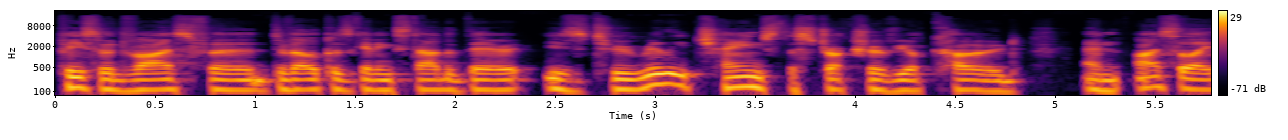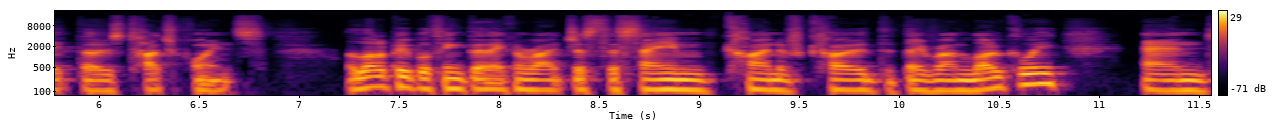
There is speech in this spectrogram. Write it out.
piece of advice for developers getting started there is to really change the structure of your code and isolate those touch points. A lot of people think that they can write just the same kind of code that they run locally and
